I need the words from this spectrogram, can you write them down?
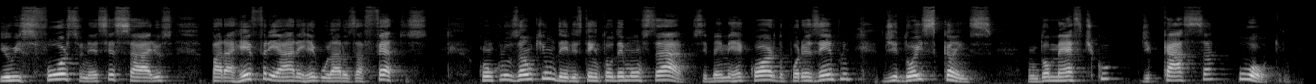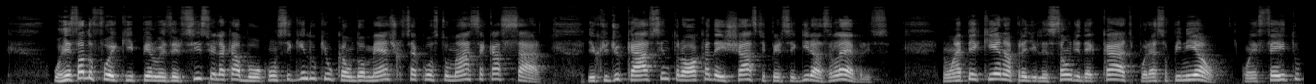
e o esforço necessários para refrear e regular os afetos Conclusão que um deles tentou demonstrar, se bem me recordo, por exemplo, de dois cães, um doméstico de caça, o outro. O resultado foi que, pelo exercício, ele acabou conseguindo que o cão doméstico se acostumasse a caçar e que o de caça, em troca, deixasse de perseguir as lebres. Não é pequena a predileção de Descartes por essa opinião. Com efeito,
